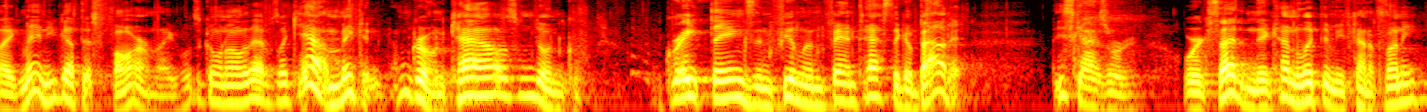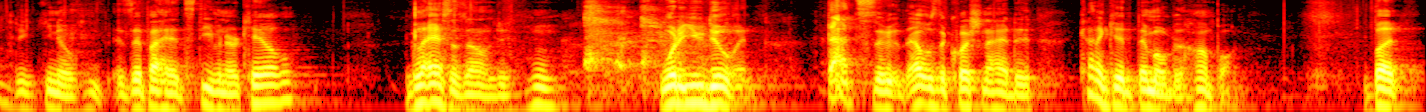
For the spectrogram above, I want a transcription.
like, man, you got this farm. Like, what's going on with that? I was like, yeah, I'm making, I'm growing cows. I'm doing great things and feeling fantastic about it. These guys were, were excited and they kind of looked at me kind of funny, you know, as if I had Stephen Urkel glasses on. hmm, what are you doing? That's the, that was the question I had to kind of get them over the hump on. But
